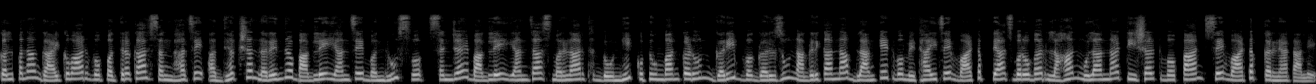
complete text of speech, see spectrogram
कल्पना गायकवाड व पत्रकार संघाचे अध्यक्ष नरेंद्र बागले यांचे बंधू स्व संजय बागले यांचा स्मरणार्थ दोन्ही कुटुंबांकडून गरीब व गरजू नागरिकांना ब्लँकेट व मिठाईचे वाटप त्याचबरोबर लहान मुलांना टी शर्ट व पॅन्टचे वाटप करण्यात आले.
